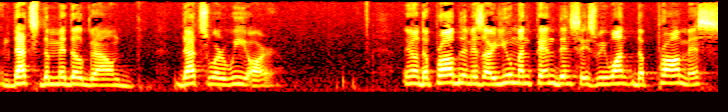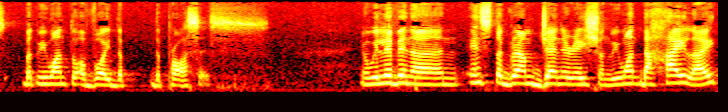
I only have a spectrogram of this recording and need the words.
And that's the middle ground. That's where we are. You know, the problem is our human tendencies. We want the promise, but we want to avoid the, the process. And we live in an Instagram generation. We want the highlight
